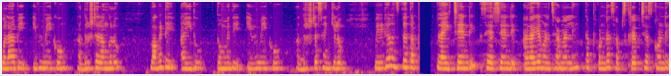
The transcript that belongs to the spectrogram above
గులాబీ ఇవి మీకు అదృష్ట రంగులు ఒకటి ఐదు తొమ్మిది ఇవి మీకు అదృష్ట సంఖ్యలు. వీడియో నచ్చితే తప్ప లైక్ చేయండి షేర్ చేయండి. అలాగే మన ఛానల్ని తప్పకుండా సబ్స్క్రైబ్ చేసుకోండి.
